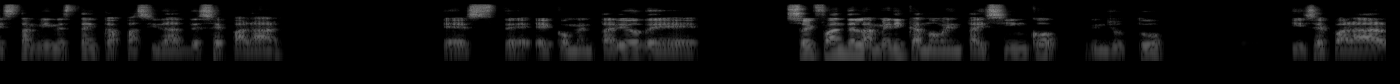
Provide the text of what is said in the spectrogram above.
es también esta incapacidad de separar este, el comentario de soy fan del América 95 en YouTube y separar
